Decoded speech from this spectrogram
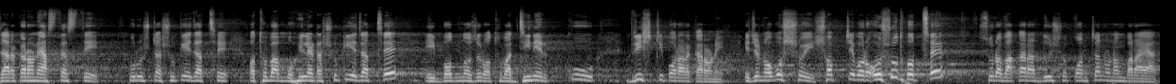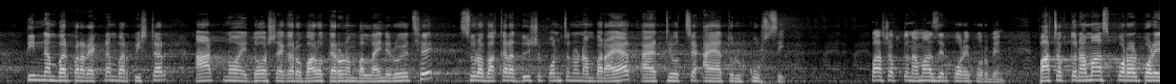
যার কারণে আস্তে আস্তে পুরুষটা শুকিয়ে যাচ্ছে অথবা মহিলাটা শুকিয়ে যাচ্ছে এই বদনজর অথবা জিনের কু দৃষ্টি পড়ার কারণে। এজন্য অবশ্যই সবচেয়ে বড় ওষুধ হচ্ছে সুরা বাকারার দুইশো পঞ্চান্ন নম্বর আয়াত। তিন নম্বর পাড়ার এক নম্বর পৃষ্ঠার আট, নয়, দশ, এগারো, বারো, তেরো নম্বর লাইনে রয়েছে সুরা বাকারার দুইশো পঞ্চান্ন নম্বর আয়াত। আয়াতটি হচ্ছে আয়াতুল কুরসি। পাঁচ অক্ত নামাজের পরে পড়বেন। পাঁচ অক্ত নামাজ পড়ার পরে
